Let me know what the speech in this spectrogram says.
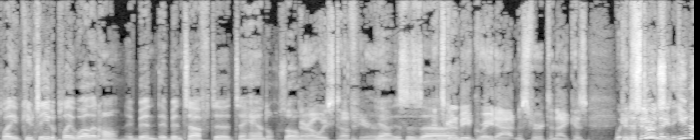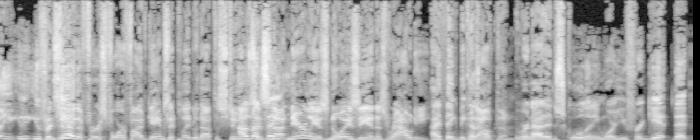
play, continue to play well at home. They've been they've been tough to to handle. So They're always tough here. yeah, this is uh, It's going to be a great atmosphere tonight because the students. they, you know, you, you forget the first four or five games they played without the students. It's say- not nearly as noisy and as rowdy. I think because without them, we're not in school anymore, you forget that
